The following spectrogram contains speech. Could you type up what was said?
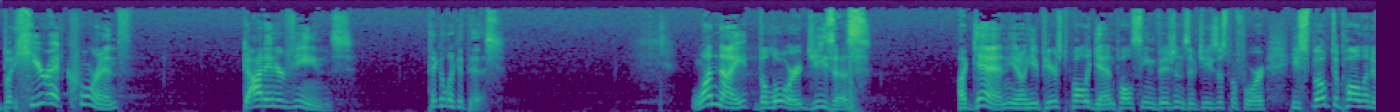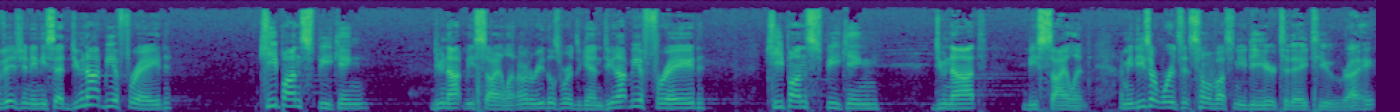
But here at Corinth, God intervenes. Take a look at this. One night, the Lord, Jesus, again, you know, he appears to Paul again. Paul's seen visions of Jesus before. He spoke to Paul in a vision and he said, Do not be afraid. Keep on speaking. Do not be silent. I'm going to read those words again. Do not be afraid. Keep on speaking. Do not be silent. I mean, these are words that some of us need to hear today, too, right?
